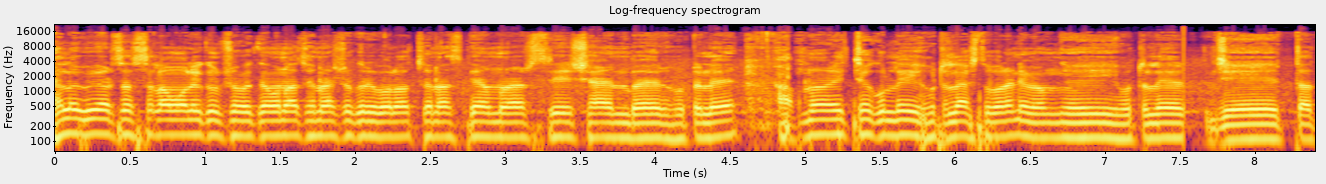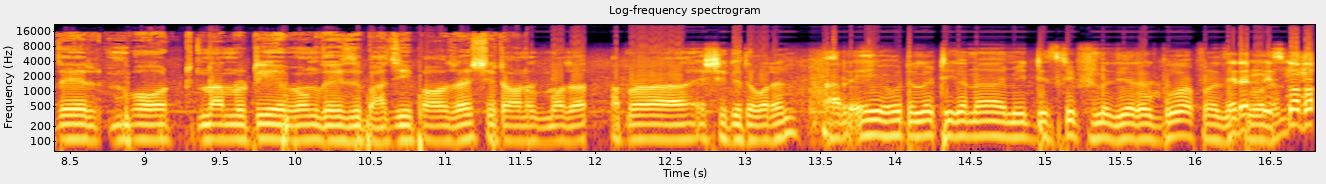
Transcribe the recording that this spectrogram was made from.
হ্যালো ভিউয়ার্স আসসালামু আলাইকুম। সবাই কেমন আছেন? আশা করি ভালো আছেন। আজকে আমরা আসছি শায়ন ভাইয়ের হোটেলে। আপনারা ইচ্ছা করলে এই হোটেলে আসতে পারেন এবং এই হোটেলের যে তাদের বট নান রুটি এবং যে ভাজি পাওয়া যায় সেটা অনেক মজা আপনারা এসে খেতে পারেন। আর এই হোটেলের ঠিকানা আমি ডিসক্রিপশনে দিয়ে রাখব। আপনারা দেখতে পারেন। কত?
